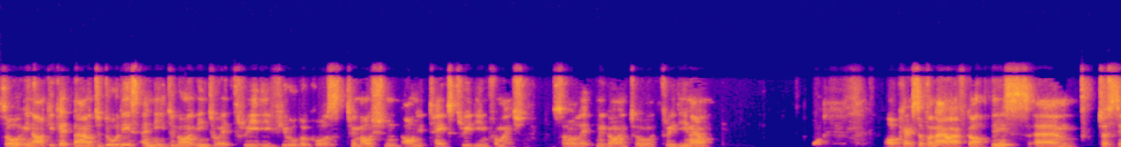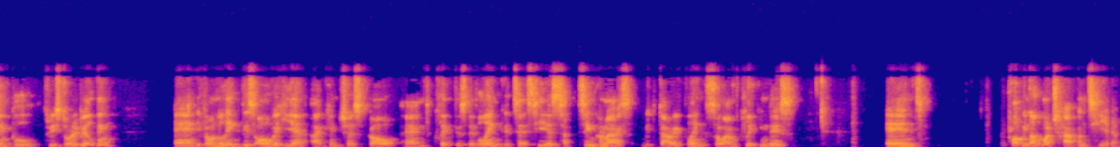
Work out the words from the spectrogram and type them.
So in ArchiCAD now, to do this, I need to go into a 3D view because Twinmotion only takes 3D information. So let me go into 3D now. Okay, so for now, I've got this um, just simple three-story building. And if I want to link this over here, I can just go and click this little link. It says here synchronize with direct link. So I'm clicking this. And probably not much happens here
